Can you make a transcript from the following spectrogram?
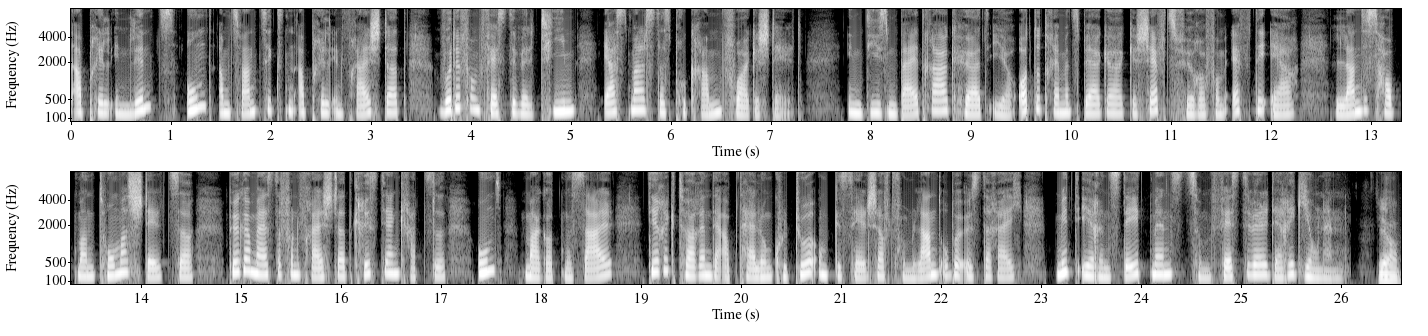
April in Linz und am 20. April in Freistadt wurde vom Festivalteam erstmals das Programm vorgestellt. In diesem Beitrag hört ihr Otto Tremetsberger, Geschäftsführer vom FDR, Landeshauptmann Thomas Stelzer, Bürgermeister von Freistadt Christian Kratzel und Margot Nassal, Direktorin der Abteilung Kultur und Gesellschaft vom Land Oberösterreich, mit ihren Statements zum Festival der Regionen. Ja,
